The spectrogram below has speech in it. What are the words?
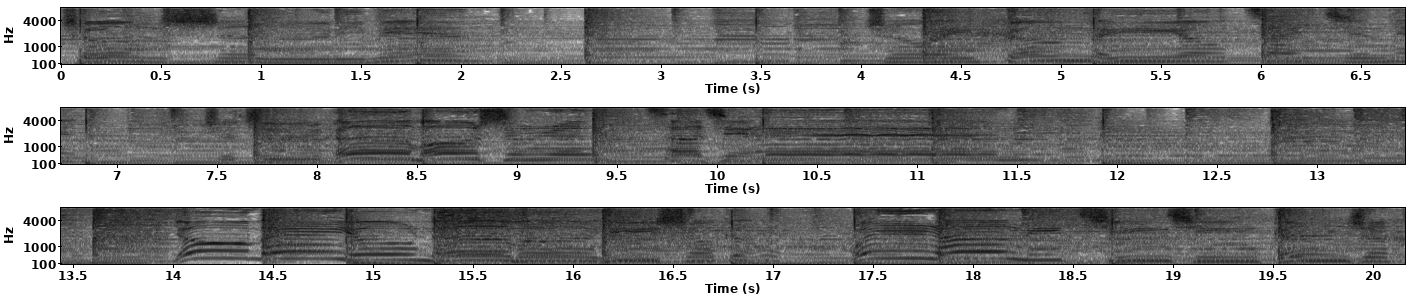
城市里面，却为何没有再见面？却只和陌生人擦肩。有没有那么一首歌，会让你轻轻跟着和，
